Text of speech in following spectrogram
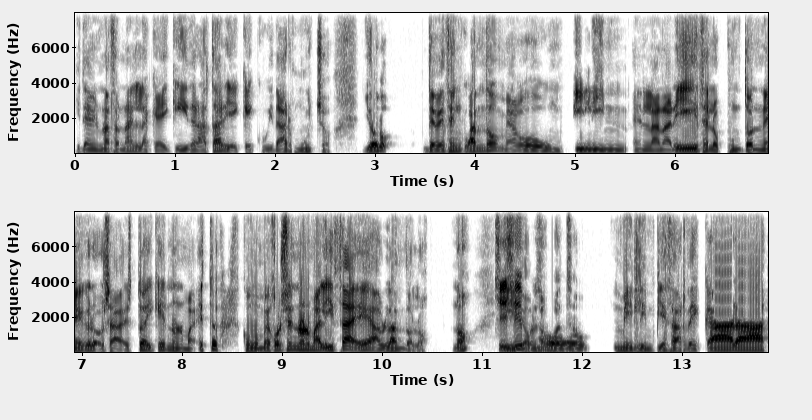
y también es una zona en la que hay que hidratar y hay que cuidar mucho. Yo de vez en cuando me hago un peeling en la nariz, en los puntos negros. O sea, esto hay que normal. Esto, como mejor se normaliza, eh, hablándolo, ¿no? Sí, sí, por hago mis limpiezas de cara,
